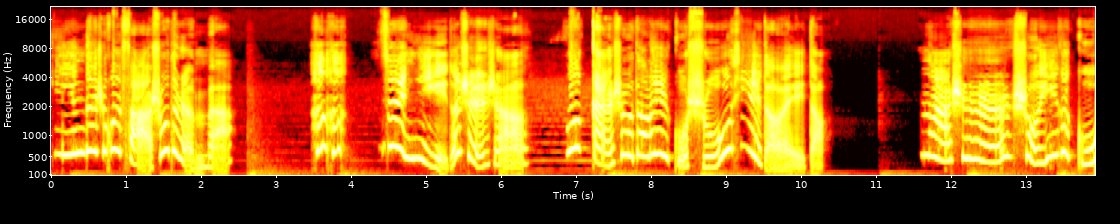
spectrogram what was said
你应该是会法术的人吧？呵呵，在你的身上，我感受到了一股熟悉的味道，那是属于一个古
